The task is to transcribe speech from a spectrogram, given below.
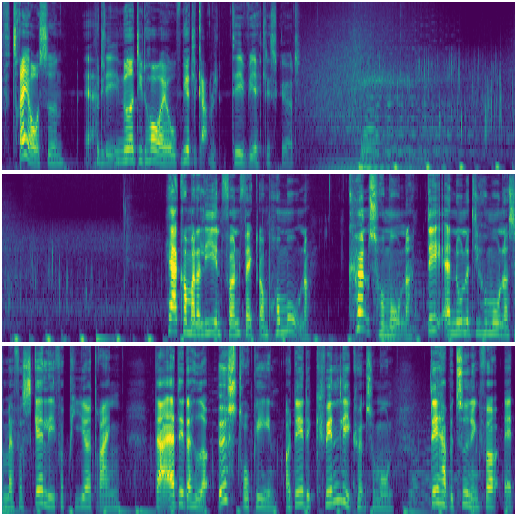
for tre år siden. ja Fordi det, noget af dit hår er jo virkelig gammelt. det er virkelig skørt. Her kommer der lige en fun fact om hormoner. Kønshormoner, det er nogle af de hormoner, som er forskellige for piger og drenge. Der er det, der hedder østrogen, og det er det kvindelige kønshormon. Det har betydning for, at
